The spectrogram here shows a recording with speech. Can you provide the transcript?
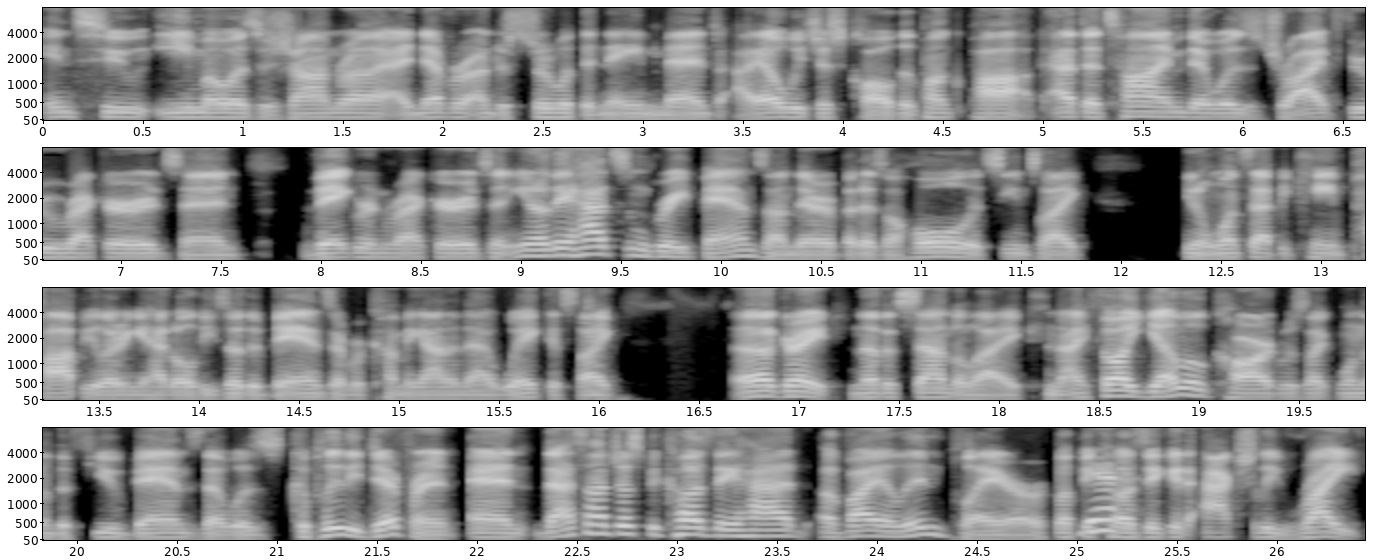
into emo as a genre. I never understood what the name meant. I always just called it punk pop. At the time, there was Drive-Thru Records and Vagrant Records. And, you know, they had some great bands on there, but as a whole, it seems like, you know, once that became popular and you had all these other bands that were coming out in that wake, it's like, Oh, great. Another sound alike. And I thought Yellowcard was like one of the few bands that was completely different. And that's not just because they had a violin player, but Yeah. because they could actually write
